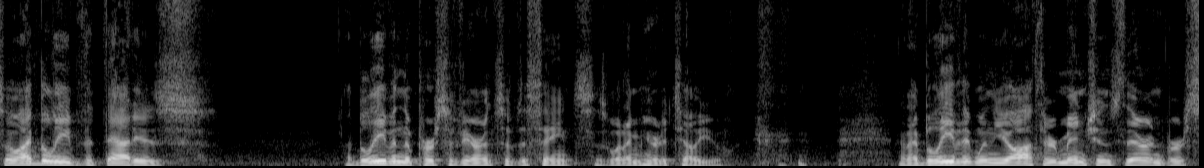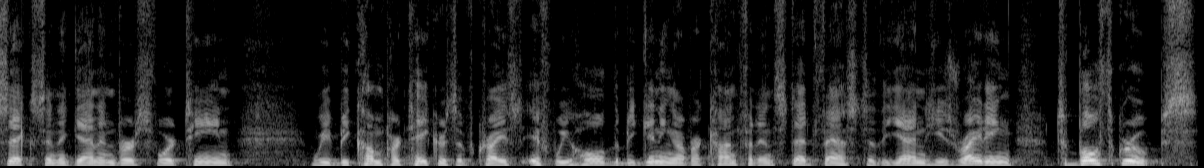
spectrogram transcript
So I believe that that is, I believe in the perseverance of the saints, is what I'm here to tell you. and I believe that when the author mentions there in verse 6 and again in verse 14, we've become partakers of Christ if we hold the beginning of our confidence steadfast to the end, he's writing to both groups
